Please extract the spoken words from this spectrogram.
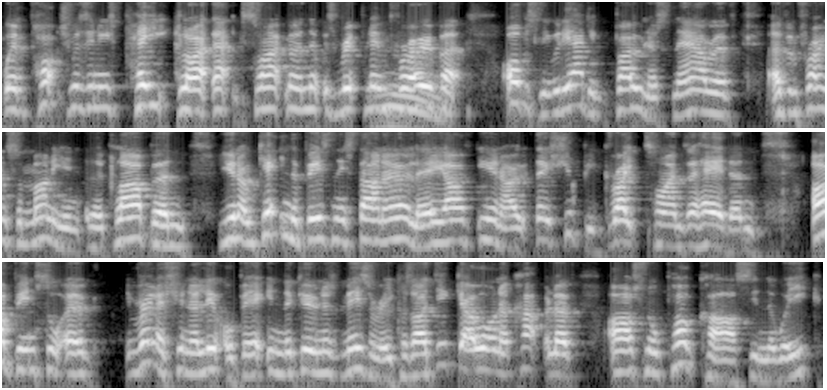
when Poch was in his peak, like that excitement that was rippling through. Mm. But obviously, with the added bonus now of of throwing some money into the club and you know getting the business done early, I you know there should be great times ahead. And I've been sort of relishing a little bit in the Gooners' misery because I did go on a couple of Arsenal podcasts in the week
